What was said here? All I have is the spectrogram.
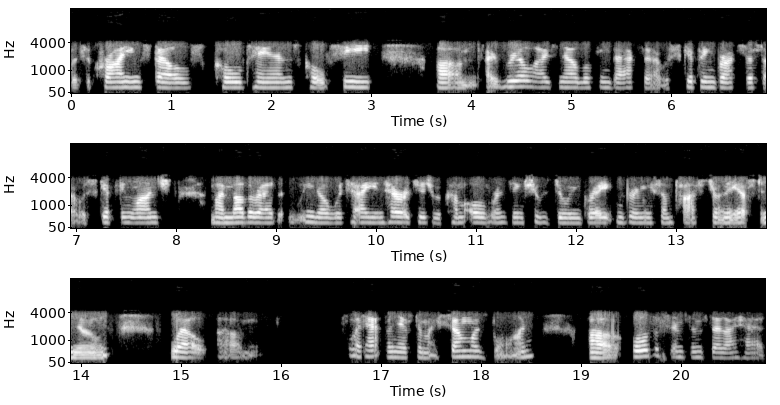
with the crying spells, cold hands, cold feet, um, I realize now, looking back, that I was skipping breakfast, I was skipping lunch. My mother, had, you know, Italian heritage, would come over and think she was doing great and bring me some pasta in the afternoon. Well, um, what happened after my son was born? Uh, all the symptoms that I had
